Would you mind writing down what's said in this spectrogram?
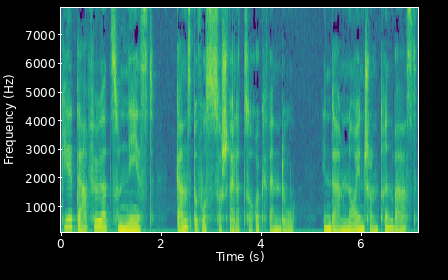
Gehe dafür zunächst ganz bewusst zur Schwelle zurück, wenn du in deinem Neuen schon drin warst,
